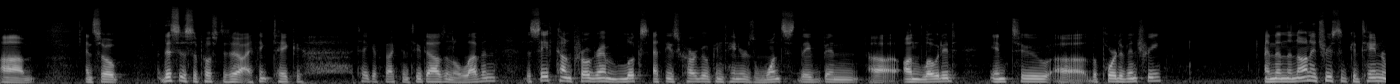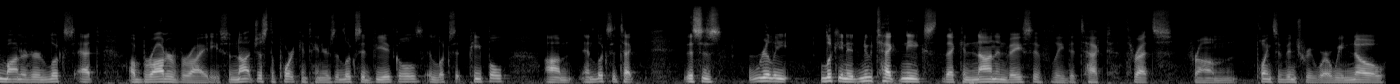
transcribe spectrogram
Um, and so this is supposed to, I think, take take effect in 2011. The SafeCon program looks at these cargo containers once they've been uh, unloaded into uh, the port of entry. And then the non-intrusive container monitor looks at a broader variety, so not just the port containers. It looks at vehicles, it looks at people, um, and looks at tech. This is really looking at new techniques that can non-invasively detect threats from points of entry where we know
